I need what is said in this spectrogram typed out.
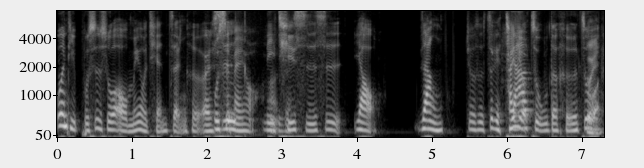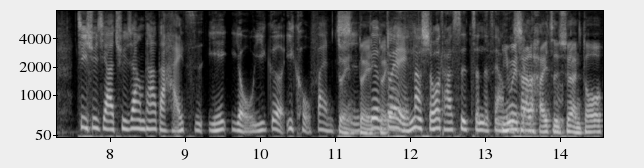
问题不是说哦没有钱整合，而是没有，你其实是要让就是这个家族的合作继续下去，让他的孩子也有一个一口饭吃，对，对，对，对不对？那时候他是真的这样，因为他的孩子虽然都。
